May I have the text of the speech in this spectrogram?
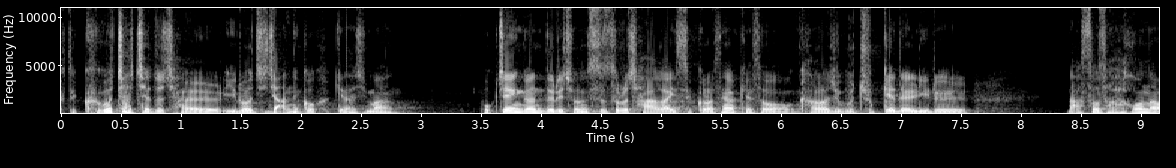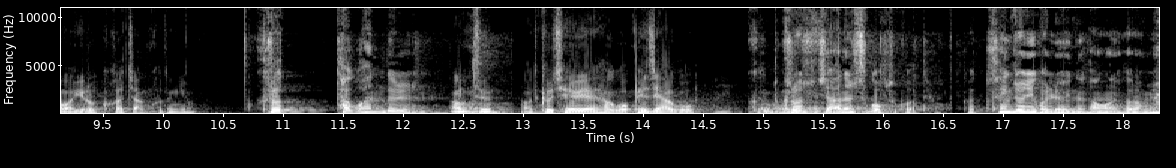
근데 그것 자체도 잘 이루어지지 않을 것 같긴 하지만 복제 인간들이 저는 스스로 자아가 있을 거라 생각해서 가가지고 죽게 될 일을 나서서 하거나 막 이럴 것 같지 않거든요. 그렇다고 한들 아무튼 아무튼 그 제외하고 배제하고 그, 그러지 않을 수가 없을 것 같아요. 그러니까 생존이 걸려 있는 상황에서라면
